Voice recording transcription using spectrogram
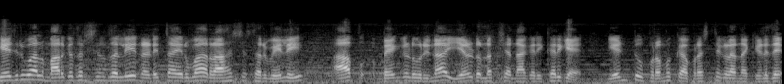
ಕೇಜ್ರಿವಾಲ್ ಮಾರ್ಗದರ್ಶನದಲ್ಲಿ ನಡೀತಾ ಇರುವ ರಹಸ್ಯ ಸರ್ವೆಯಲ್ಲಿ ಆಪ್ ಬೆಂಗಳೂರಿನ ಎರಡು ಲಕ್ಷ ನಾಗರಿಕರಿಗೆ ಎಂಟು ಪ್ರಮುಖ ಪ್ರಶ್ನೆಗಳನ್ನು ಕೇಳಿದೆ.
